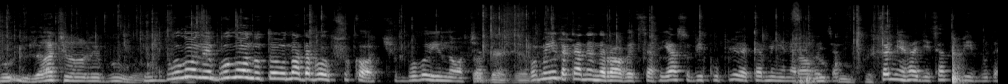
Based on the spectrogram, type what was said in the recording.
Бо іначого не було. Було, не було, ну то треба було б шукати, щоб було іначе. Та де ж я? Бо мені таке не подобається. Я собі куплю, яке мені подобається. Ну, купиш. Це не годиться, тобі буде.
